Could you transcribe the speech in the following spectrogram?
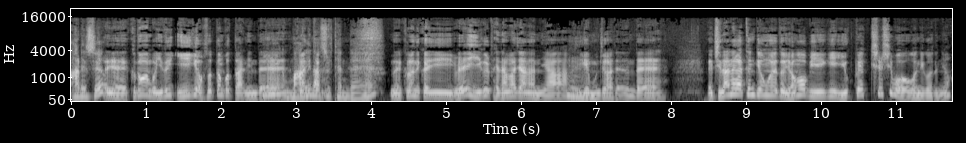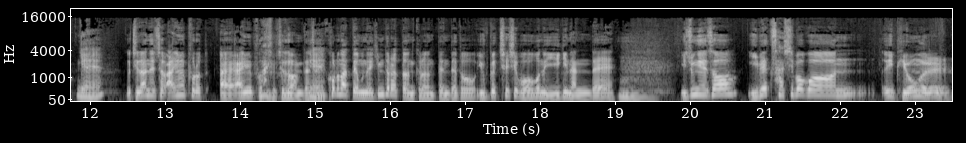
안 했어요? 예, 그동안 뭐 이익이 없었던 것도 아닌데. 이익 많이 그러니까, 났을 텐데. 네, 그러니까 이 왜 이익을 배당하지 않았냐 음. 이게 문제가 되는데 지난해 같은 경우에도 영업 이익이 675억 원이거든요. 예. 지난해 저 IMF로 아, IMF가 아니고 죄송합니다. 예. 저희 코로나 때문에 힘들었던 그런 때인데도 675억 원의 이익이 났는데 음. 이 중에서 240억 원의 비용을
